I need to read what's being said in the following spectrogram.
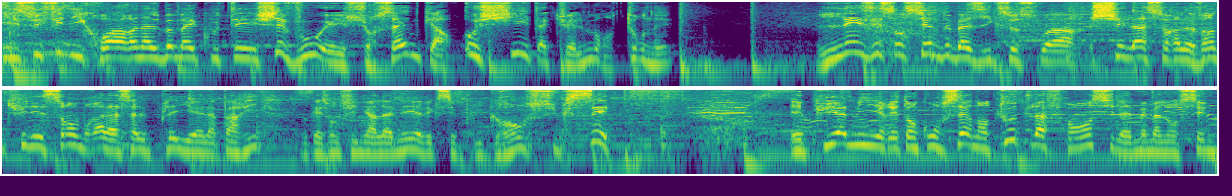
Il suffit d'y croire, un album à écouter chez vous et sur scène car Oshi est actuellement en tournée. Les essentiels de Basique ce soir. Sheila sera le 28 décembre à la salle Playel à Paris. L'occasion de finir l'année avec ses plus grands succès. Et puis Amir est en concert dans toute la France. Il a même annoncé une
